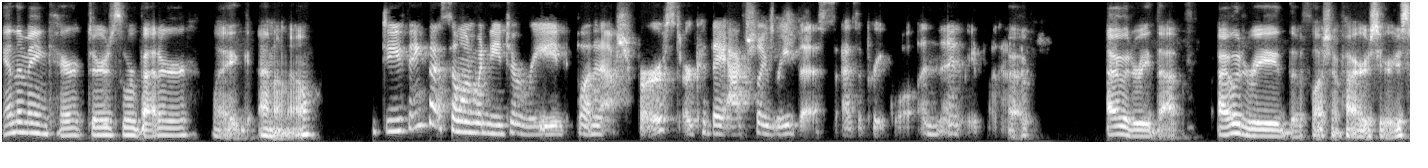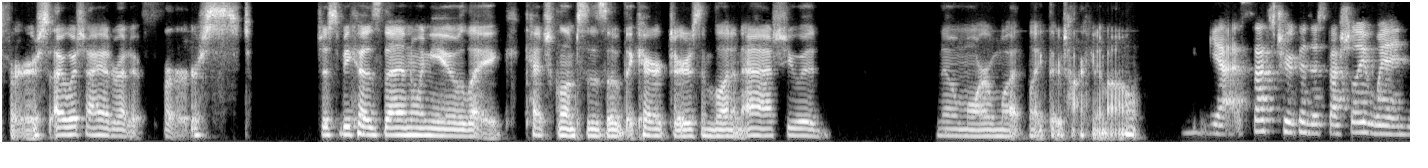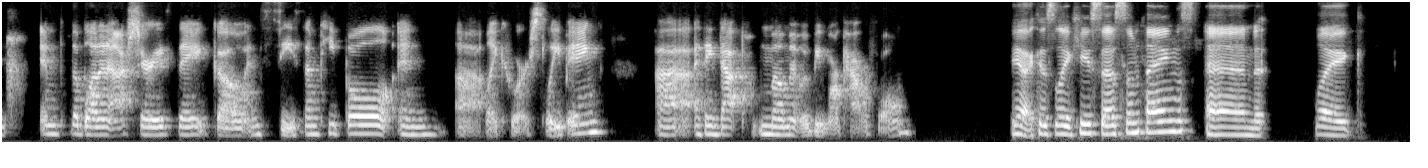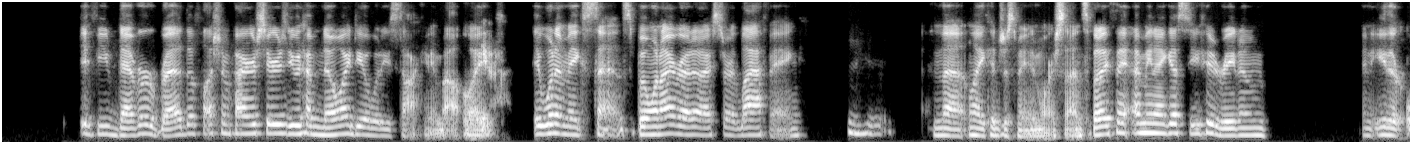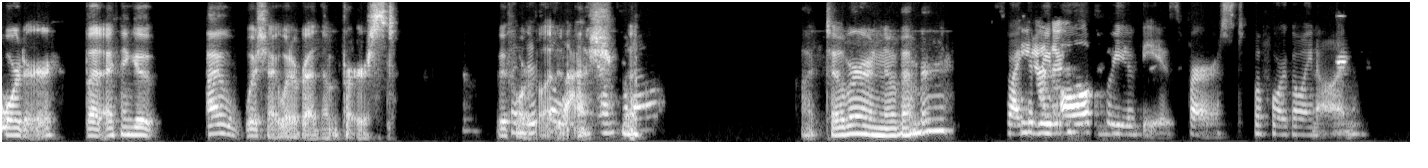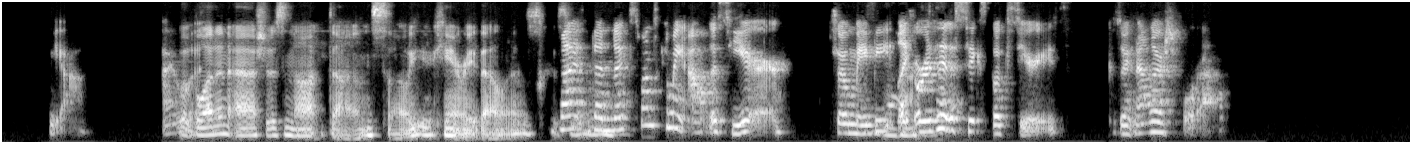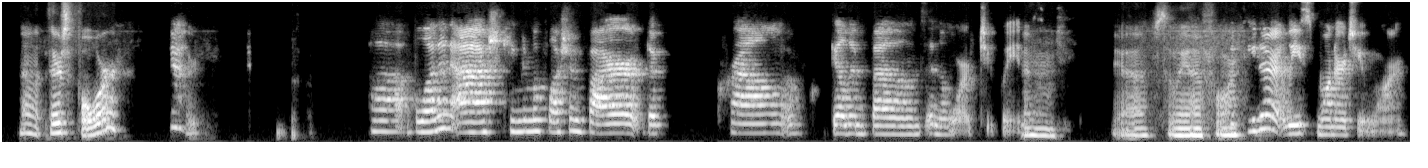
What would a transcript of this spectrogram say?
And the main characters were better. Like, I don't know. Do you think that someone would need to read Blood and Ash first, or could they actually read this as a prequel and then read Blood and Ash? I would read that. I would read the Flesh and Fire series first. I wish I had read it first. Just because then when you like catch glimpses of the characters in Blood and Ash, you would know more what like they're talking about. Yes, that's true. Because especially when in the Blood and Ash series, they go and see some people and uh, like who are sleeping. Uh, I think that p- moment would be more powerful. Yeah, because like he says some things, and like if you've never read the Flesh and Fire series, you would have no idea what he's talking about. Like Yeah. it wouldn't make sense. But when I read it, I started laughing, mm-hmm. and that like it just made more sense. But I think, I mean, I guess you could read them in either order, but I think it. I wish I would have read them first before does the Blood and last Ash. one come but out? October and November. So I could Yeah, read all three of these first before going on. Yeah, I But would. Blood and Ash is not done, so you can't read that. 'cause But the next one's coming out this year. So maybe Yeah. like or is it a six book series? Because right now there's four out. No, there's four. Yeah. Uh Blood and Ash, Kingdom of Flesh and Fire, The Crown of Gilded Bones, and The War of Two Queens. And yeah, so we have four. Either at least one or two more.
